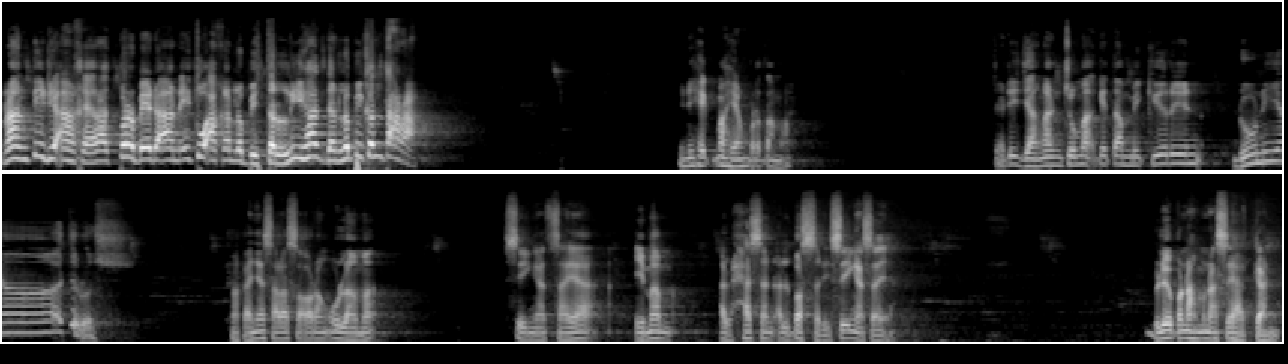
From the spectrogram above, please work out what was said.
Nanti di akhirat perbedaan itu akan lebih terlihat dan lebih kentara. Ini hikmah yang pertama. Jadi jangan cuma kita mikirin dunia terus. Makanya salah seorang ulama, seingat saya Imam Al-Hasan Al-Basri, seingat saya. Beliau pernah menasihatkan,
